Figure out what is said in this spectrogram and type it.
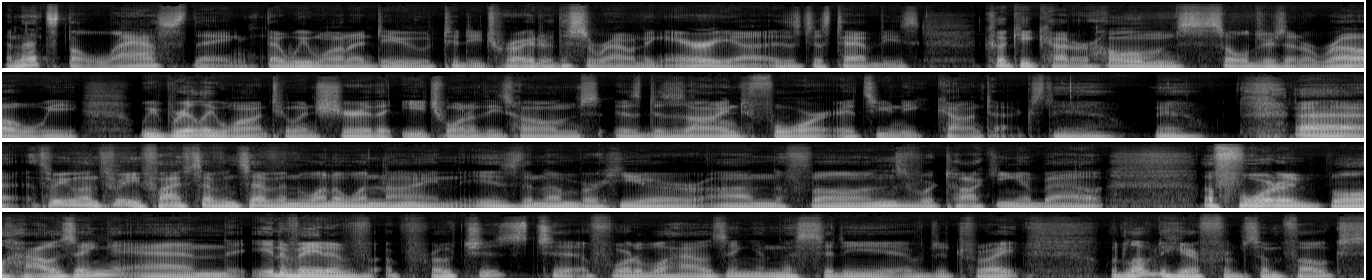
And that's the last thing that we want to do to Detroit or the surrounding area is just have these cookie cutter homes, soldiers in a row. We we really want to ensure that each one of these homes is designed for its unique context. Yeah, yeah. Uh, 313 577 1019 is the number here on the phones. We're talking about affordable housing and innovative approaches to affordable housing in the city of Detroit. Would love to hear from some folks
